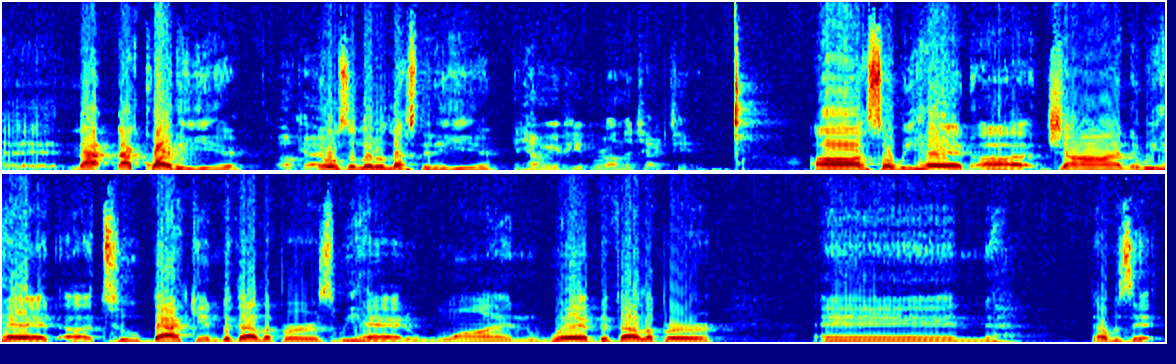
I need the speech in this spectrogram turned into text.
eh, not not quite a year. Okay. It was a little less than a year. and how many people were on the tech team? Uh, so we had uh, John, we had uh, two back-end developers, we had one web developer, and that was it.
